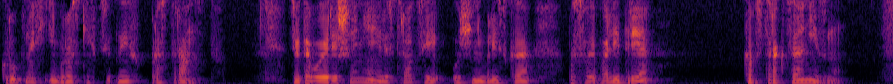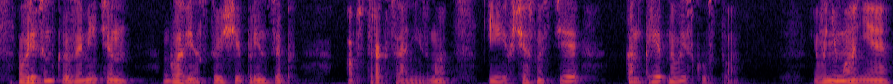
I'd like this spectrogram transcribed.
крупных и броских цветных пространств. Цветовое решение иллюстрации очень близко по своей палитре к абстракционизму. В рисунках заметен главенствующий принцип абстракционизма и, в частности, конкретного искусства. Внимание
